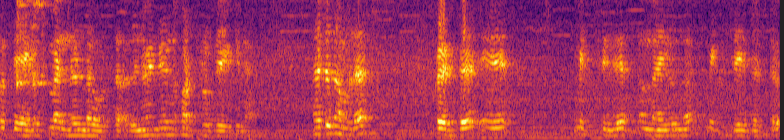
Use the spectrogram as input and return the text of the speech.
പ്രത്യേക സ്മെല്ല് ഉണ്ടാവും കേട്ടോ അതിന് വേണ്ടിയാണ് ബട്ടർ ഉപയോഗിക്കുന്നത്. എന്നിട്ട് നമ്മുടെ ബ്രെഡ് ഈ മിക്സിയിൽ നന്നായി ഒന്ന് മിക്സ് ചെയ്തിട്ട്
